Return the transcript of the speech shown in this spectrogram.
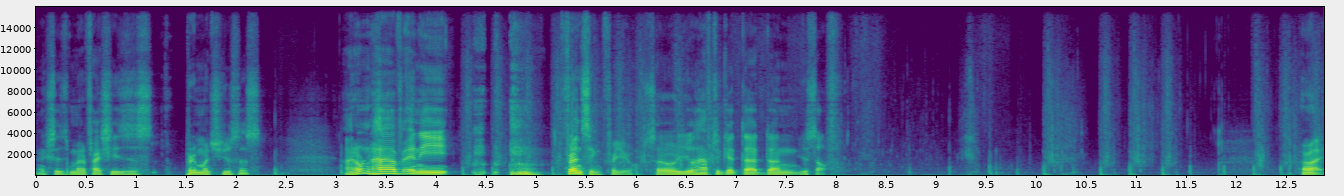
Actually, as a matter of fact, she's just pretty much useless. I don't have any fencing for you, so you'll have to get that done yourself. All right,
